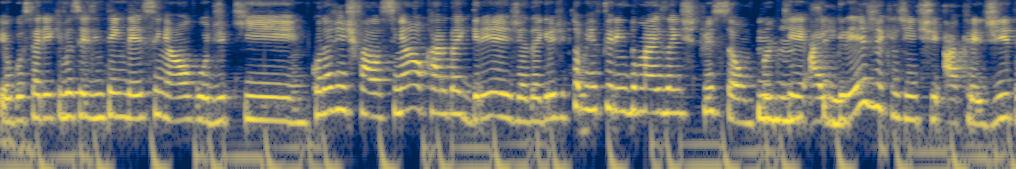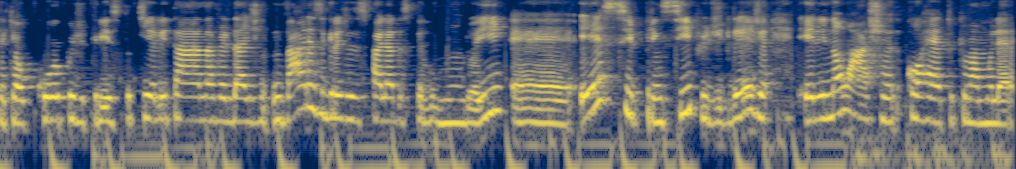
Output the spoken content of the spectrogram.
eu gostaria que vocês entendessem algo de que quando a gente fala assim, ah, o cara da igreja, da igreja, tô me referindo mais à instituição, porque a sim. igreja que a gente acredita que é o corpo de Cristo, que ele tá, na verdade, em várias igrejas espalhadas pelo mundo aí, é, esse princípio de igreja, ele não acha correto que uma mulher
